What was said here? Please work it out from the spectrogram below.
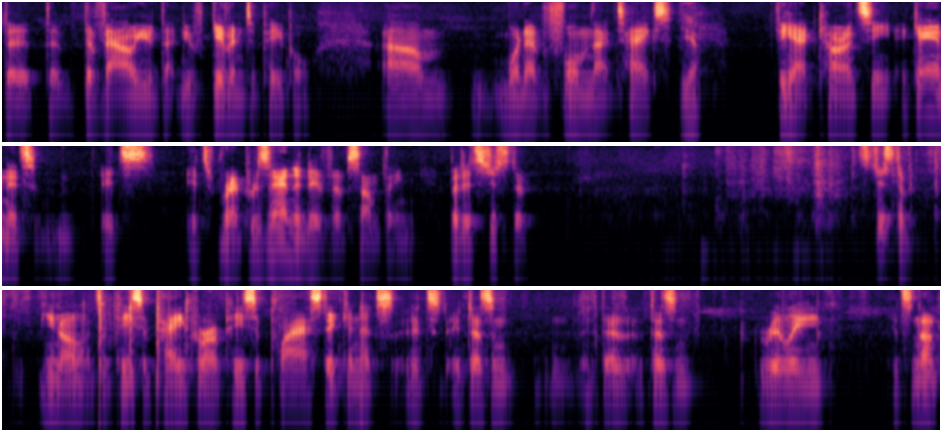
the, the the value that you've given to people, um, whatever form that takes Yep. fiat currency again it's it's it's representative of something but it's just a it's just a you know it's a piece of paper or a piece of plastic and it's it's it doesn't it, does, it doesn't really it's not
